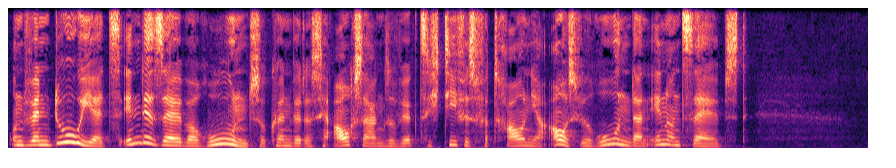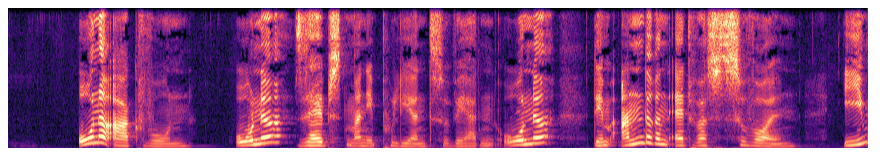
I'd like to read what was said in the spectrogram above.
Und wenn du jetzt in dir selber ruhend, so können wir das ja auch sagen, so wirkt sich tiefes Vertrauen ja aus, wir ruhen dann in uns selbst, ohne Argwohn, ohne selbst manipulierend zu werden, ohne dem anderen etwas zu wollen, ihm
